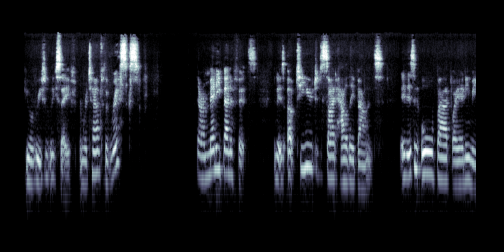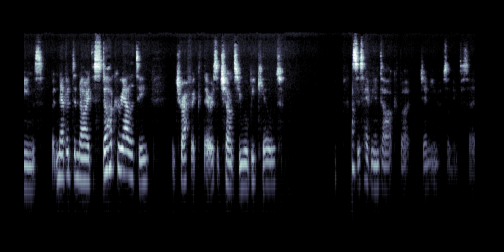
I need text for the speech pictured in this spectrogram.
you are reasonably safe. In return for the risks, there are many benefits, and it is up to you to decide how they balance. It isn't all bad by any means, but never deny the stark reality in traffic there is a chance you will be killed. This is heavy and dark, but Jenny, you have something to say.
